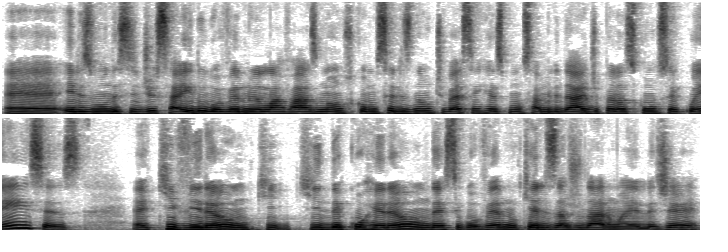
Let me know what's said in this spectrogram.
é, eles vão decidir sair do governo e lavar as mãos como se eles não tivessem responsabilidade pelas consequências é, que virão, que, que decorrerão desse governo que eles ajudaram a eleger?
